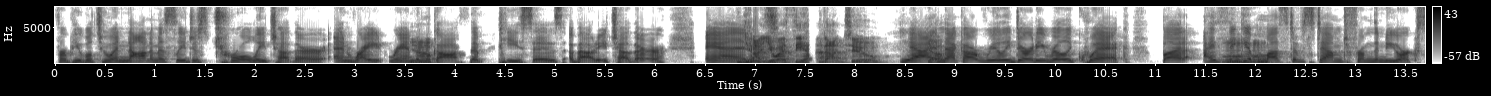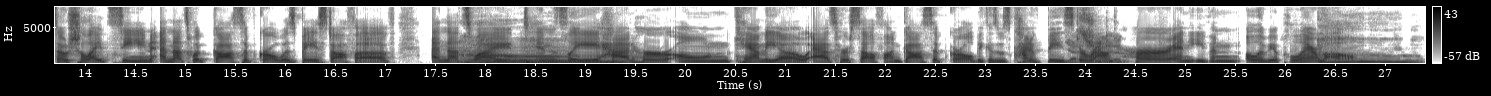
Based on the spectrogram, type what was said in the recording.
for people to anonymously just troll each other and write random yep. gossip pieces about each other. And yeah, USC had that too. Yeah, yep. and that got really dirty really quick. But I think mm-hmm. it must have stemmed from the New York socialite scene, and that's what Gossip Girl was based off of. And that's why oh. Tinsley had oh. her own cameo as herself on Gossip Girl because it was kind of based yes, around her and even Olivia Palermo. Oh.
